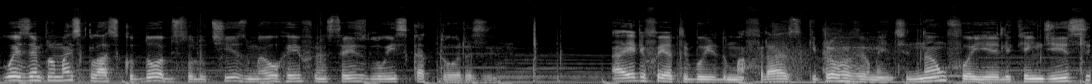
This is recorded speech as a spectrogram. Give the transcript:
O exemplo mais clássico do absolutismo é o rei francês Luís XIV. A ele foi atribuída uma frase que provavelmente não foi ele quem disse,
